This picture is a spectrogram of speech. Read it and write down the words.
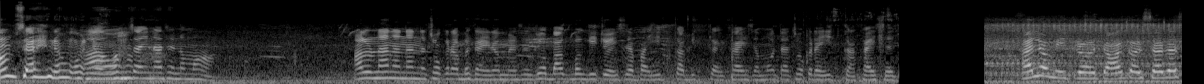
ઓમ સાંઈ નમો નમઃ. ઓમ સાંઈનાથે નમઃ. હાલો નાના નાના છોકરા બધા રમે છે. જો બાગ બગીચો છે ભાઈ હિચકા બિચકા ખાય છે. મોટા છોકરા હિચકા ખાય છે. હાલો મિત્રો તો આગળ સરસ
